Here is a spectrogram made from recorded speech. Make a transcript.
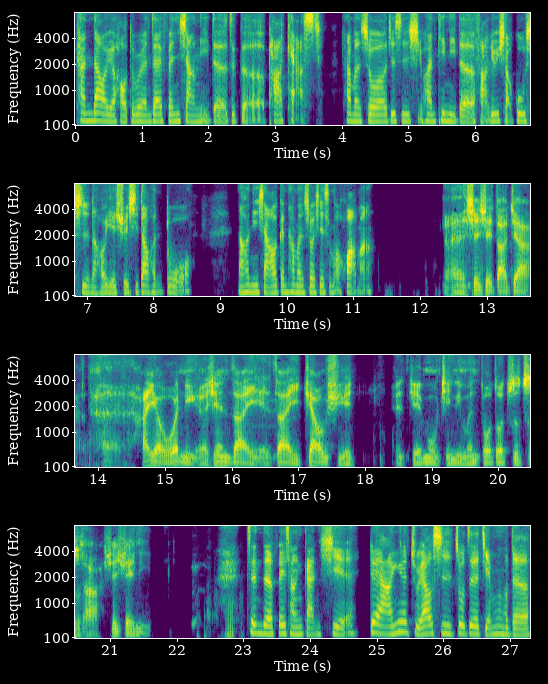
看到有好多人在分享你的这个 podcast，他们说就是喜欢听你的法律小故事，然后也学习到很多。然后你想要跟他们说些什么话吗？呃，谢谢大家。呃，还有我女儿现在也在教学节目，请你们多多支持她，谢谢你。真的非常感谢。对啊，因为主要是做这个节目的，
